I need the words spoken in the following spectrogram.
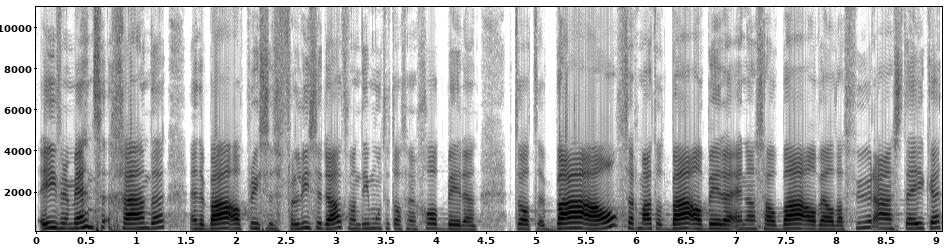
evenement gaande. En de Baalpriesters verliezen dat, want die moeten tot hun God bidden. Tot Baal, zeg maar tot Baal bidden. En dan zal Baal wel dat vuur aansteken.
